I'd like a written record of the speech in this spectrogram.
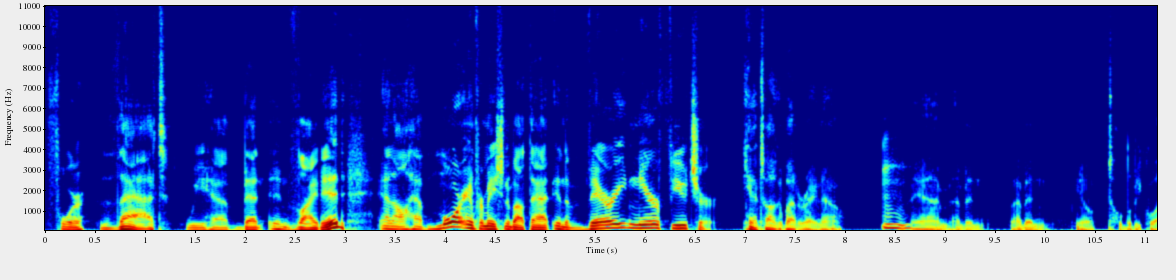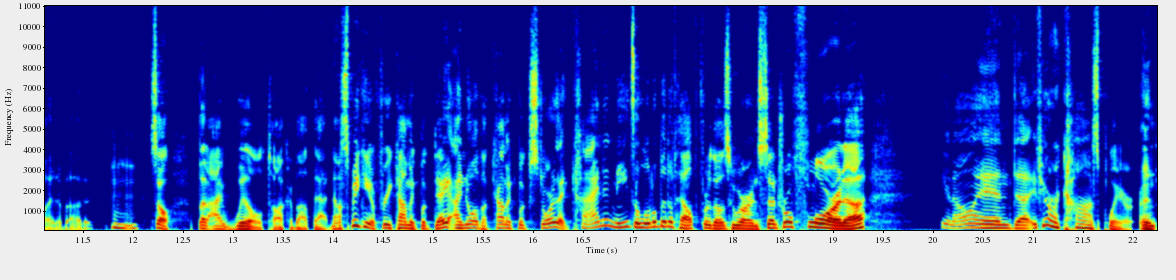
for that. We have been invited, and I'll have more information about that in the very near future. Can't talk about it right now. Mhm. Yeah, I've been I've been you know told to be quiet about it. Mhm. So, but I will talk about that. Now, speaking of Free Comic Book Day, I know of a comic book store that kind of needs a little bit of help for those who are in Central Florida. You know, and uh, if you're a cosplayer, an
